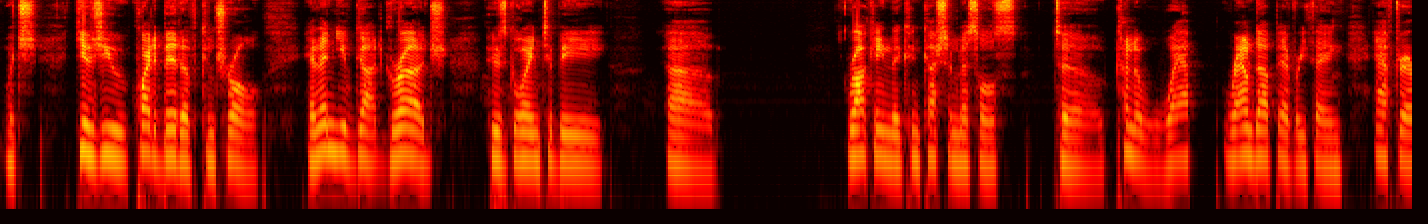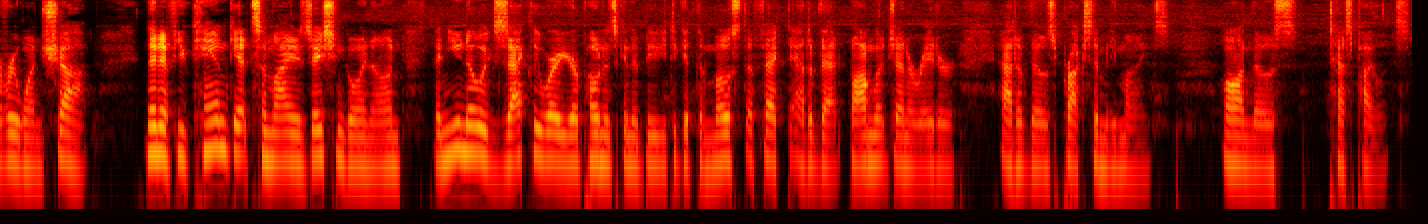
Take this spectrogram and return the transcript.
which gives you quite a bit of control. And then you've got Grudge, who's going to be uh, rocking the concussion missiles to kind of whap, round up everything after everyone's shot. Then, if you can get some ionization going on, then you know exactly where your opponent's going to be to get the most effect out of that bomblet generator, out of those proximity mines on those test pilots.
